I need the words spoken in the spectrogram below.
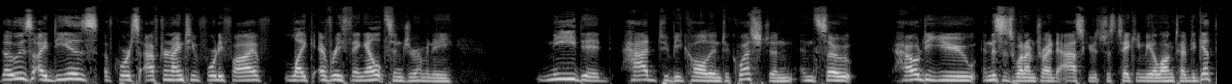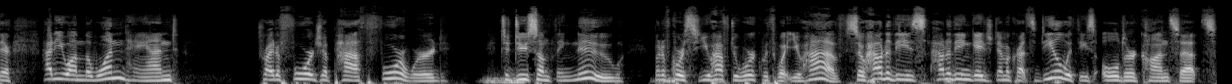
those ideas, of course, after 1945, like everything else in Germany, needed had to be called into question, and so how do you, and this is what I'm trying to ask you, it's just taking me a long time to get there. How do you, on the one hand, try to forge a path forward to do something new? But of course, you have to work with what you have. So how do these, how do the engaged Democrats deal with these older concepts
